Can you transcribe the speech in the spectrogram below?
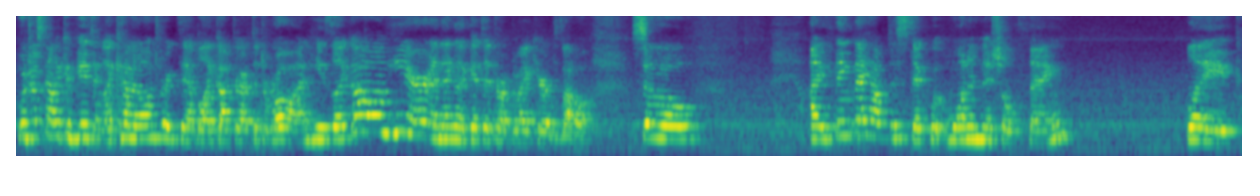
Which was kind of confusing. Like, Kevin Owens, for example, like, got drafted to Raw, and he's like, oh, I'm here, and then, like, gets interrupted by Akira Tozawa. So, I think they have to stick with one initial thing. Like,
